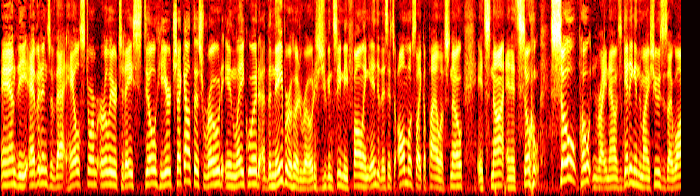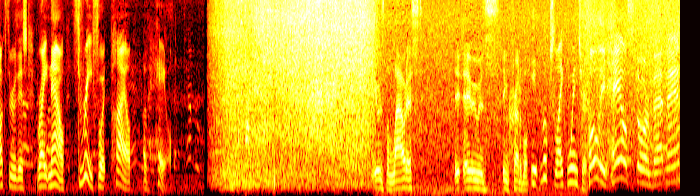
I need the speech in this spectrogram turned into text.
And the evidence of that hailstorm earlier today still here. Check out this road in Lakewood, the neighborhood road. As you can see me falling into this, it's almost like a pile of snow. It's not, and it's so, so potent right now. It's getting into my shoes as I walk through this right now. Three foot pile of hail. It was the loudest. It, it, was incredible. It looks like winter. Holy hailstorm, Batman!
